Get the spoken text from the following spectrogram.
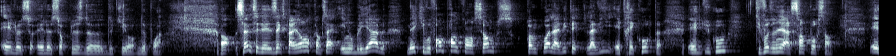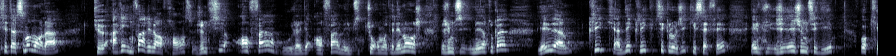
et le, surplus de, kilos, de poids. Alors, c'est vrai que c'est des expériences comme ça inoubliables, mais qui vous font prendre conscience comme quoi la vie, la vie est très courte et du coup qu'il faut donner à 100%. Et c'est à ce moment-là que, une fois arrivé en France, je me suis enfin, ou j'allais dire enfin, mais je me suis toujours remonté les manches, mais, je me suis, mais en tout cas, il y a eu un clic, un déclic psychologique qui s'est fait et je me suis dit, ok,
